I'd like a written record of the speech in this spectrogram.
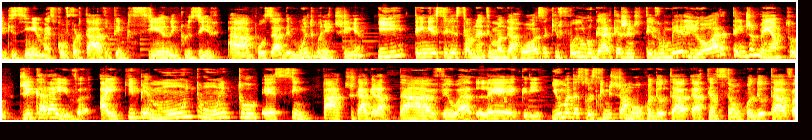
chiquezinha, mais confortável, tem piscina, inclusive. A pousada é muito bonitinha. E tem esse restaurante Manga Rosa, que foi o lugar que a gente teve o melhor atendimento de Caraíva. A equipe é muito, muito é, simpática, agradável, alegre. E uma das coisas que me chamou quando eu a atenção quando eu estava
